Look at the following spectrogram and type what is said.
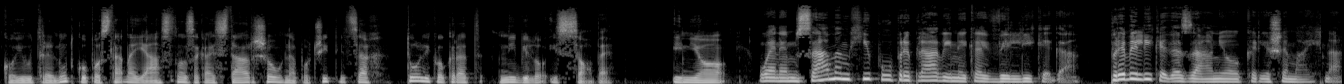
ko ji v trenutku postane jasno, zakaj staršev na počitnicah toliko krat ni bilo iz sobe. In jo v enem samem hipu preplavi nekaj velikega, prevelikega za njo, ker je še majhna.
